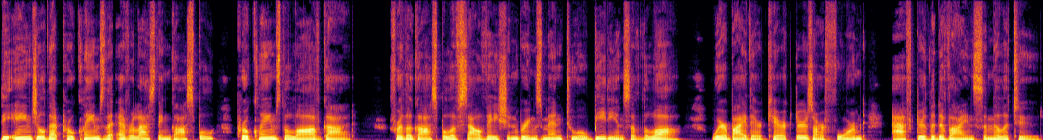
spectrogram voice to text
The angel that proclaims the everlasting gospel proclaims the law of God, for the gospel of salvation brings men to obedience of the law, whereby their characters are formed after the divine similitude.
